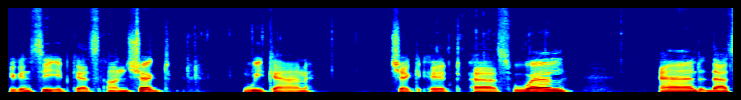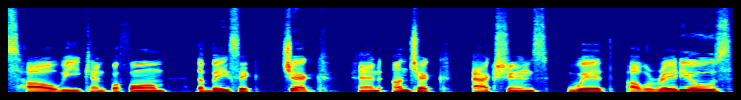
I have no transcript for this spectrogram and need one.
You can see it gets unchecked. We can check it as well. And that's how we can perform the basic check and uncheck actions with our radios,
